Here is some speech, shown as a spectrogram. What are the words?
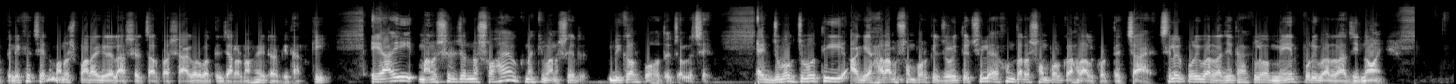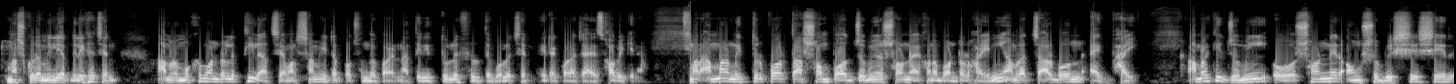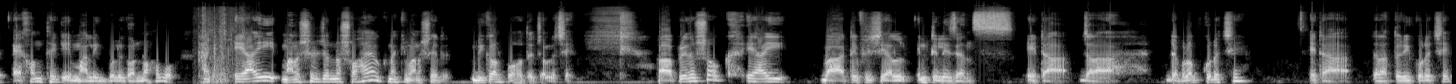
আপনি লিখেছেন, মানুষ মারা গেলে লাশের চারপাশে আগরবাতি জ্বালানো হয়, এটার বিধান কি? এআই মানুষের জন্য সহায়ক নাকি মানুষের বিকল্প হতে চলেছে? এক যুবক, যুবতী আগে হারাম সম্পর্কে জড়িত ছিল, এখন তারা সম্পর্ক হালাল করতে চায়। ছেলের পরিবার রাজি থাকলেও মেয়ের পরিবার রাজি নয়। মাসকুরা মিলিয়ে আপনি লিখেছেন, আমরা মুখমণ্ডলে তিল আছে, আমার স্বামী এটা পছন্দ করেন না, তিনি তুলে ফেলতে বলেছেন, এটা করা জায়েজ হবে কিনা? আমার আম্মার মৃত্যুর পর তার সম্পদ, জমি ও স্বর্ণ এখনও বন্টন হয়নি, আমরা চার বোন, এক ভাই। আমরা কি জমি ও স্বর্ণের অংশ বিশেষের এখন থেকে মালিক বলে গণ্য হব? এআই মানুষের জন্য সহায়ক নাকি মানুষের বিকল্প হতে চলেছে? আহ, প্রিয় দর্শক এআই বা আর্টিফিশিয়াল ইন্টেলিজেন্স এটা যারা ডেভেলপ করেছে এটা যারা তৈরি করেছে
